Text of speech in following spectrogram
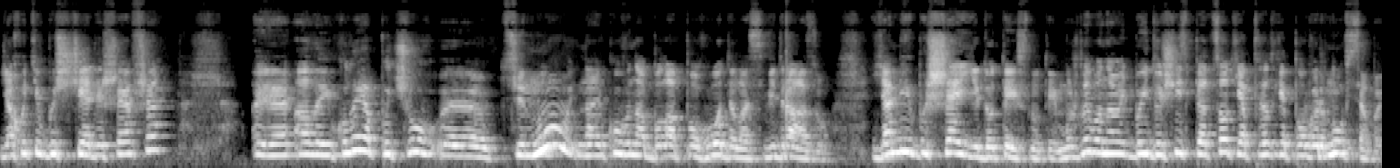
Я хотів би ще дешевше. Е, але коли я почув е, ціну, на яку вона була погодилась відразу, я міг би ще її дотиснути. Можливо, навіть би і до 6500 я все-таки повернувся би.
